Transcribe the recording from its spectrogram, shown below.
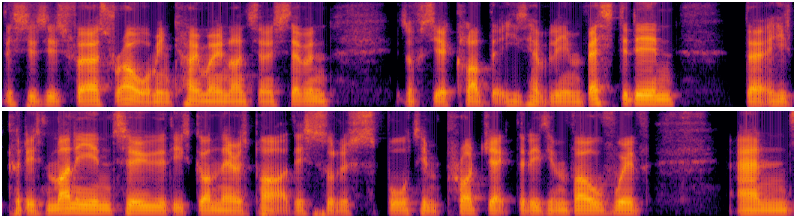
this is his first role. I mean, Como 1907 is obviously a club that he's heavily invested in, that he's put his money into, that he's gone there as part of this sort of sporting project that he's involved with, and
